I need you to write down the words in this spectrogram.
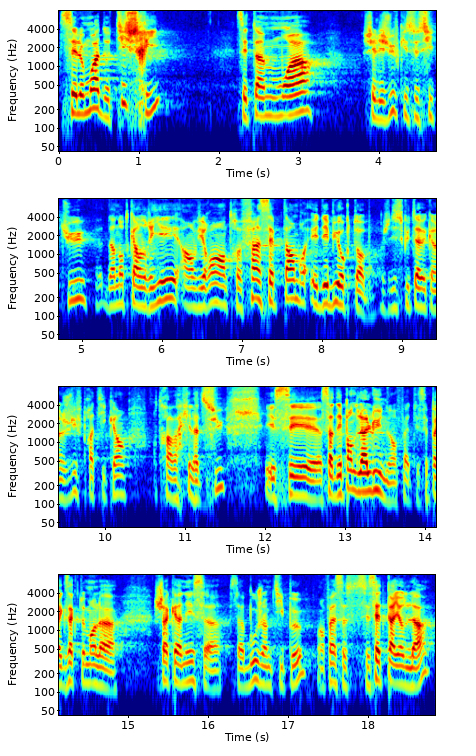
c'est le mois de Tishri. C'est un mois chez les Juifs qui se situe dans notre calendrier environ entre fin septembre et début octobre. J'ai discuté avec un Juif pratiquant, on travaille là-dessus, et ça dépend de la lune en fait. Et c'est pas exactement la, chaque année, ça, bouge un petit peu. Enfin, c'est cette période-là.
